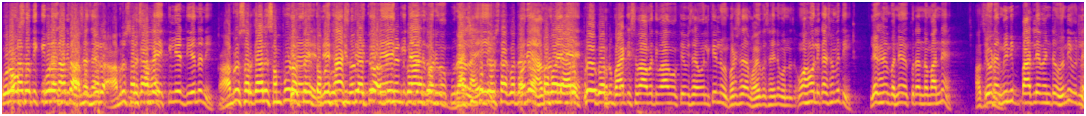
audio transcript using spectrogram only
हाम्रो सरकारले सफाइ क्लियर दिएन नि हाम्रो सरकारले सम्पूर्ण पार्टी सभापति उहाँको के विषय उसले के लिनु भ्रष्टाचार भएको छैन भन्नु उहाँ लेखा समिति लेखा समिति भन्ने कुरा नमान्ने एउटा। मिनी पार्लियामेन्ट हो नि उसले।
